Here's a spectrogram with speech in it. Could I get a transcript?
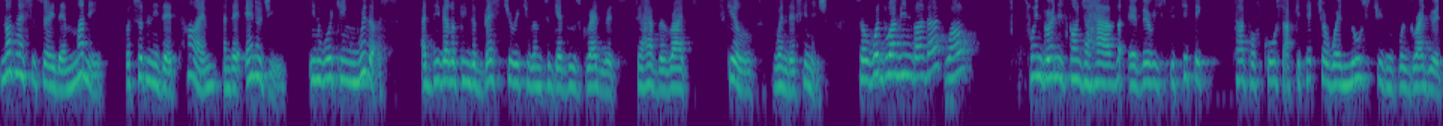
not necessarily their money, but certainly their time and their energy in working with us at developing the best curriculum to get those graduates to have the right skills when they finish. So what do I mean by that? Well, Swinburne is going to have a very specific type of course architecture where no student will graduate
